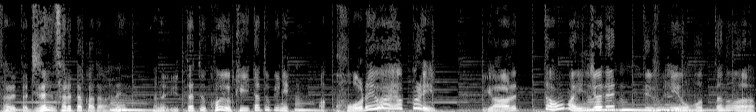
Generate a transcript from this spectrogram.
された、実際にされた方がね、うん。あの言ったという声を聞いたときに、うん。あ、これはやっぱり、やれた方がいいんじゃねっていうふうに思ったのは、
